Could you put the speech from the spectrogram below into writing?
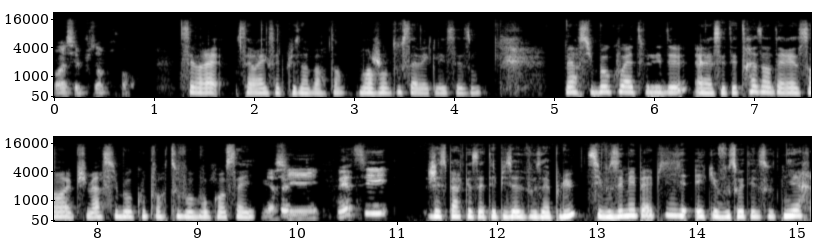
Ouais, c'est le plus important. C'est vrai, c'est vrai que c'est le plus important. Mangeons tous avec les saisons. Merci beaucoup à tous les deux. Euh, c'était très intéressant et puis merci beaucoup pour tous vos bons conseils. Merci. Merci. J'espère que cet épisode vous a plu. Si vous aimez Papille et que vous souhaitez le soutenir,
